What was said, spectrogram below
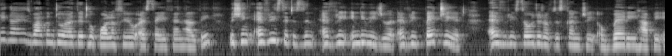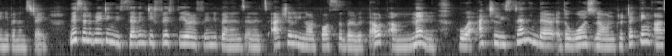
Hey guys, welcome to Earth It. Hope all of you are safe and healthy. Wishing every citizen, every individual, every patriot, every soldier of this country a very happy Independence Day. We're celebrating the 75th year of independence and it's actually not possible without our men who are actually standing there at the war zone protecting us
